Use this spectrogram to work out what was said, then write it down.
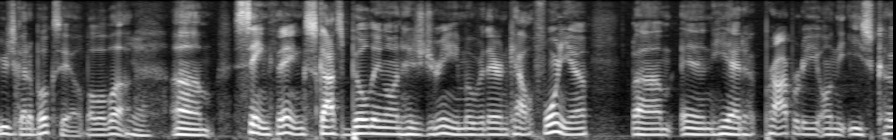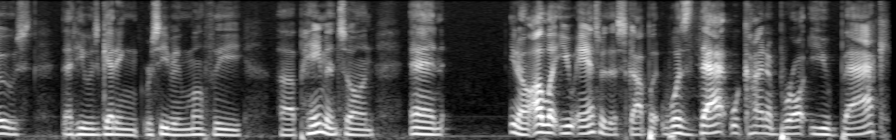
you just got a book sale, blah blah blah. Yeah. Um, same thing. Scott's building on his dream over there in California, um, and he had property on the East Coast that he was getting receiving monthly uh, payments on. And you know, I'll let you answer this, Scott. But was that what kind of brought you back?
